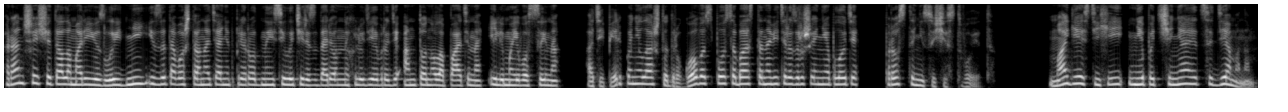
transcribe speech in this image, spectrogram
Раньше считала Марию злые из-за того, что она тянет природные силы через одаренных людей вроде Антона Лопатина или моего сына, а теперь поняла, что другого способа остановить разрушение плоти просто не существует. Магия стихий не подчиняется демонам.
